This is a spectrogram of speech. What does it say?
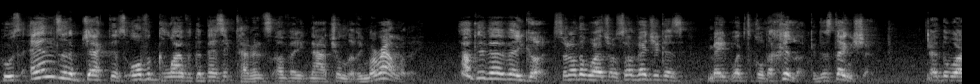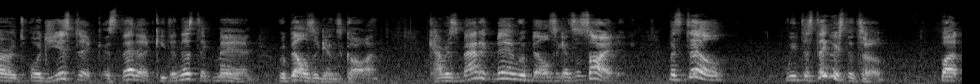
whose ends and objectives often collide with the basic tenets of a natural living morality. Okay, very, very good. So in other words, Rav Soloveitchik has made what's called a chiluk, a distinction. In other words, orgiastic, aesthetic, hedonistic man rebels against God. Charismatic man rebels against society. But still, we've distinguished the two. But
